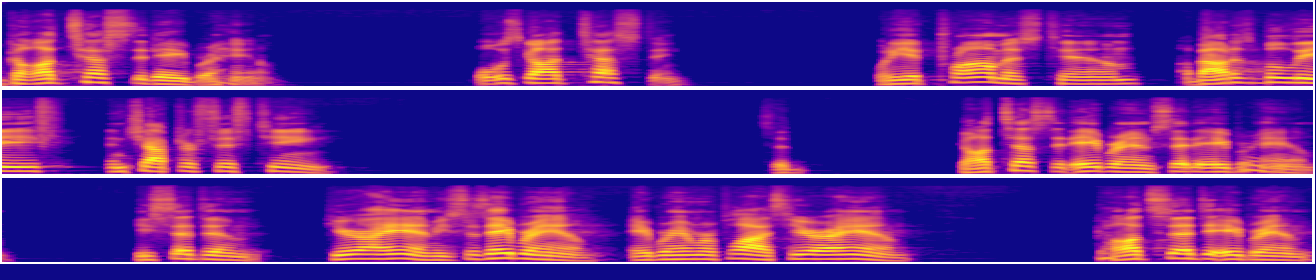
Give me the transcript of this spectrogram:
God tested Abraham. What was God testing? What he had promised him about his belief in chapter 15. said, God tested Abraham, said to Abraham, He said to him, Here I am. He says, Abraham. Abraham replies, Here I am. God said to Abraham,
